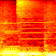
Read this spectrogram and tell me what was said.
Bye.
